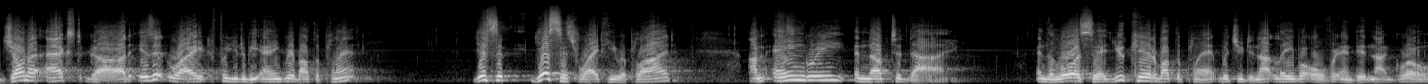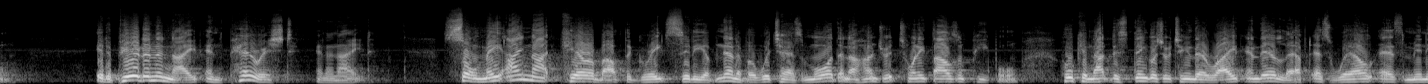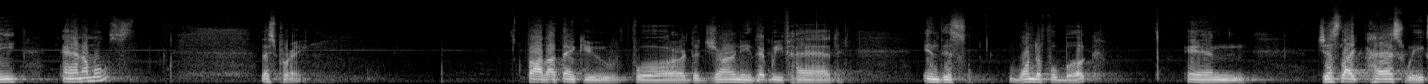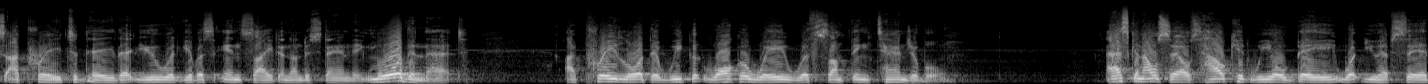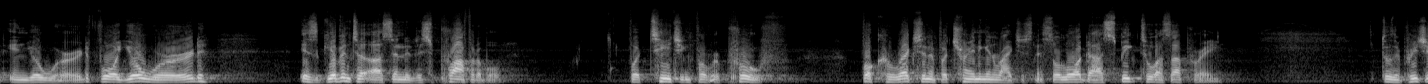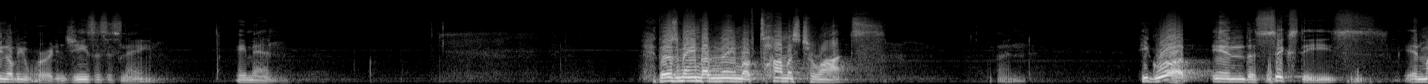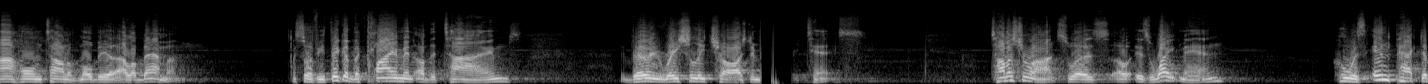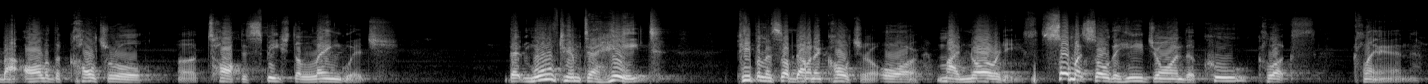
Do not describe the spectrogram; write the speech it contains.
Jonah asked God, Is it right for you to be angry about the plant? Yes, it, yes, it's right, he replied. I'm angry enough to die. And the Lord said, You cared about the plant which you did not labor over and did not grow. It appeared in the night and perished in the night. So may I not care about the great city of Nineveh, which has more than 120,000 people who cannot distinguish between their right and their left, as well as many animals? Let's pray. Father, I thank you for the journey that we've had in this wonderful book. And just like past weeks, I pray today that you would give us insight and understanding. More than that, I pray, Lord, that we could walk away with something tangible. Asking ourselves, how could we obey what you have said in your word? For your word is given to us and it is profitable for teaching, for reproof, for correction, and for training in righteousness. So, Lord God, speak to us, I pray through the preaching of your word. In Jesus' name, amen. There's a man by the name of Thomas Tarrants. And he grew up in the 60s in my hometown of Mobile, Alabama. So if you think of the climate of the times, very racially charged and tense. Thomas Tarrants was uh, is a white man who was impacted by all of the cultural uh, talk, the speech, the language that moved him to hate people in subdominant culture or minorities, so much so that he joined the Ku Klux Klan.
